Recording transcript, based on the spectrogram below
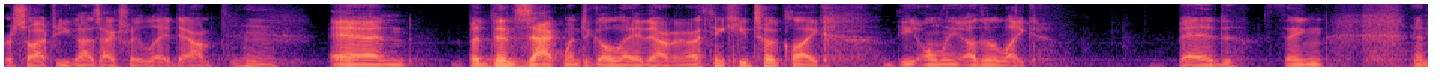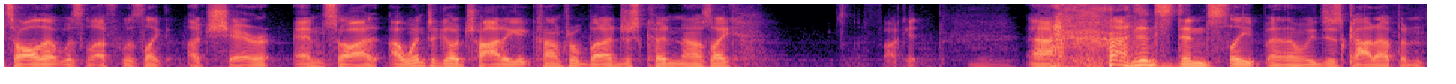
or so after you guys actually laid down, and but then Zach went to go lay down, and I think he took like the only other like bed thing, and so all that was left was like a chair, and so I, I went to go try to get comfortable, but I just couldn't. I was like, fuck it, uh, I just didn't sleep, and then we just got up and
